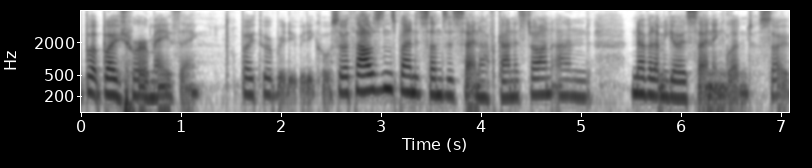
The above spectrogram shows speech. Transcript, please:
but both were amazing. Both were really really cool. So a thousand splendid suns is set in Afghanistan, and Never Let Me Go is set in England. So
